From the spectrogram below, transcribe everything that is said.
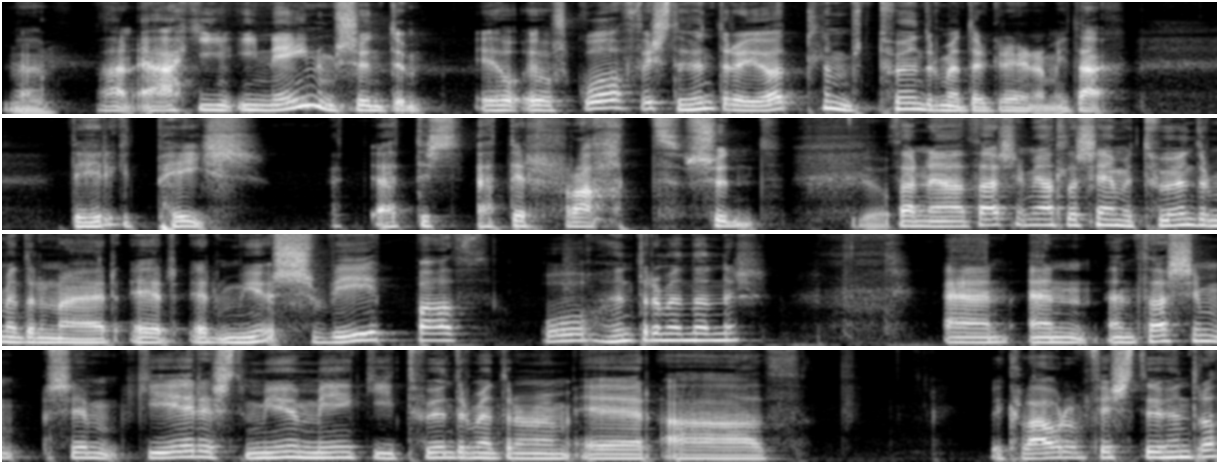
Nei. þannig að ekki í, neinum sundum. Þú skoða fyrstu 100 í öllum 200 metrar greinum í dag þetta er ekki pace. Þetta þetta er hratt sund. Já. þannig að það sem ég ætla að segja með 200 metrarna er, er, er mjög svipað og 100 metrarnir. En, en, en það sem, sem gerist mjög mikið í 200 metrunum er að við klárum fyrstu 100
